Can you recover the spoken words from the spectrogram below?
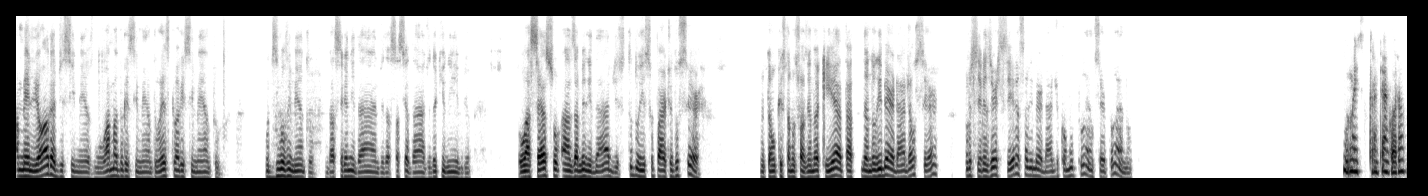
a melhora de si mesmo, o amadurecimento, o esclarecimento, o desenvolvimento da serenidade, da saciedade, do equilíbrio, o acesso às habilidades, tudo isso parte do ser. Então, o que estamos fazendo aqui é estar tá dando liberdade ao ser, para o ser exercer essa liberdade como pleno, ser pleno. Mas, tranquei agora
